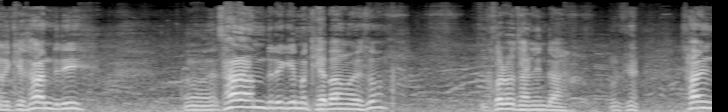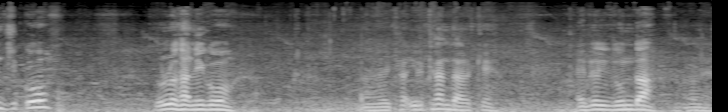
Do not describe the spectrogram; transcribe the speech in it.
이렇게 사람들이 어, 사람들에게만 개방을 해서 걸어 다닌다. 이렇게 사진 찍고 놀러 다니고 어, 이렇게, 이렇게 한다 이렇게 애들이 논다. 어.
